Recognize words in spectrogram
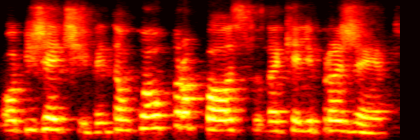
o objetivo? Então, qual o propósito daquele projeto?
